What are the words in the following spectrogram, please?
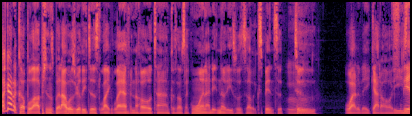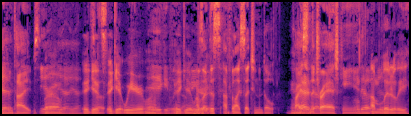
I got a couple options, but I was really just like laughing the whole time because I was like, one, I didn't know these was so expensive. Two, why do they got all these Mm-hmm. Yeah. different types? yeah, bro. yeah, yeah. It gets it get weird, bro. Yeah, it get weird. get I was like, this. I feel like such an adult pricing Yeah. a trash can. Yeah, I'm yeah. literally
